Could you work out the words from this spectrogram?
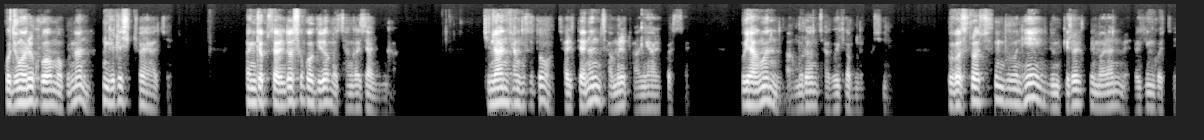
고등어를 구워 먹으면 환기를 시켜야 하지. 삼겹살도 소고기도 마찬가지 아닌가. 진한 향수도 잘 때는 잠을 방해할 것을. 무향은 아무런 자극이 없는 것이니 그것으로 충분히 눈길을 끌만한 매력인 거지.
